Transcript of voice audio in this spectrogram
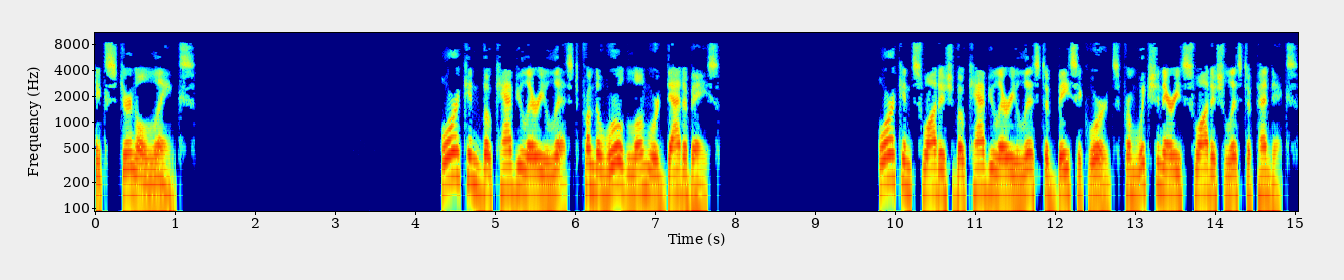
External links. Oroqen Vocabulary List from the World Loanword Database Oroqen Swadesh Vocabulary List of Basic Words from Wiktionary Swadesh List Appendix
